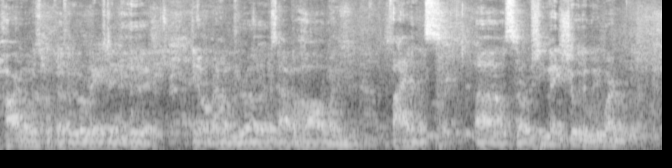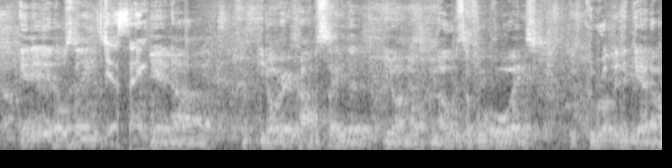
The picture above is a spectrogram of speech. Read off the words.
hard on us because we were raised in the hood, you know, around drugs, alcohol, and violence. Uh, so she made sure that we weren't in any of those things. Yes, same. And uh, you know, very proud to say that you know I'm the- I'm the oldest of four boys. We grew up in the ghetto.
